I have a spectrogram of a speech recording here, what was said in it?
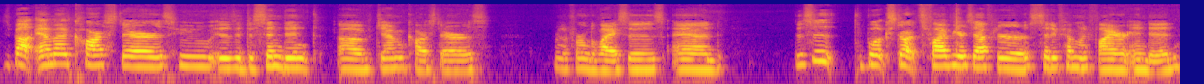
it's about Emma Carstairs, who is a descendant of Jem Carstairs from the Infernal Devices, and this is book starts five years after City of Heavenly Fire ended,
